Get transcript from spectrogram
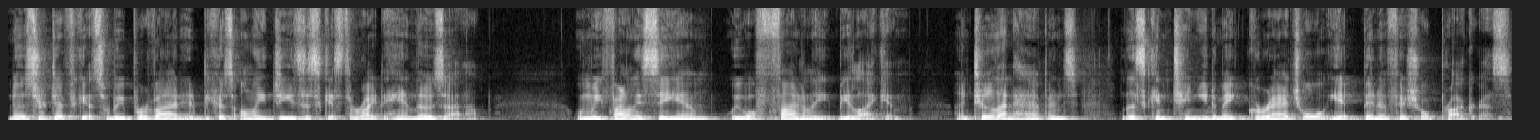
no certificates will be provided because only Jesus gets the right to hand those out. When we finally see him, we will finally be like him. Until that happens, let's continue to make gradual yet beneficial progress.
